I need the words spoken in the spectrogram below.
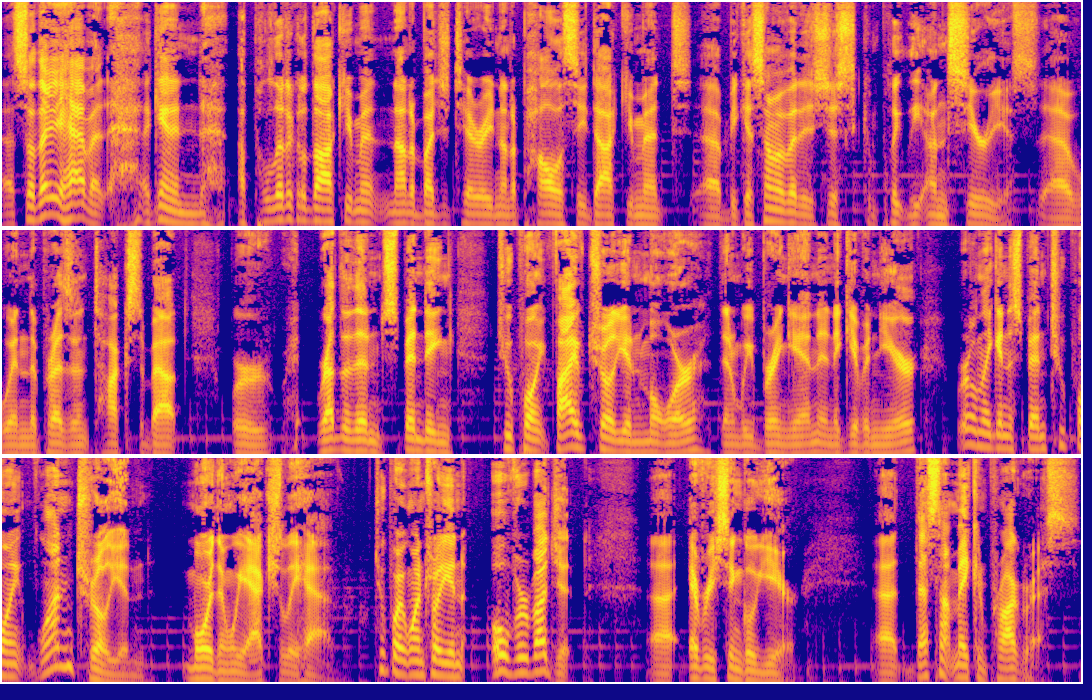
Uh, so there you have it. Again, a political document, not a budgetary, not a policy document, uh, because some of it is just completely unserious. Uh, when the president talks about we're rather than spending 2.5 trillion more than we bring in in a given year, we're only going to spend 2.1 trillion more than we actually have. 2.1 trillion over budget uh, every single year. Uh, that's not making progress.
